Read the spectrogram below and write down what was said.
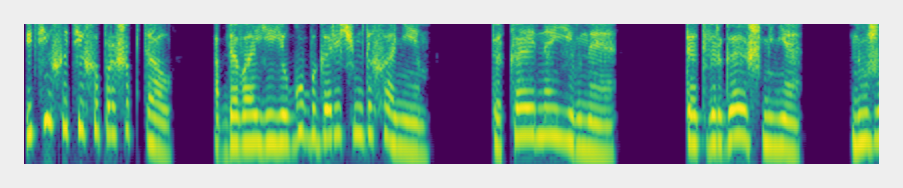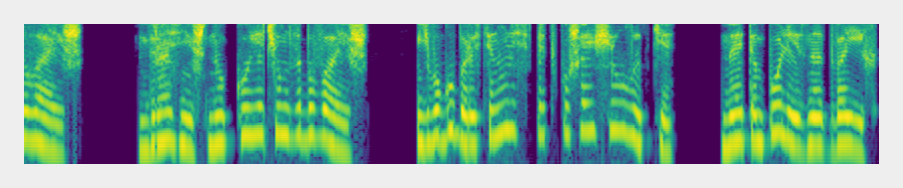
и тихо-тихо прошептал, обдавая ее губы горячим дыханием. «Такая наивная. Ты отвергаешь меня, но желаешь. Дразнишь, но кое о чем забываешь. Его губы растянулись в предвкушающей улыбке. На этом поле из нас двоих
